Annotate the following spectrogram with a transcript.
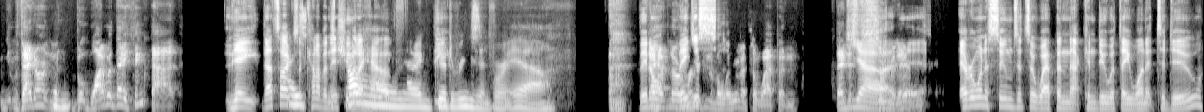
They don't. But why would they think that? They that's actually was- kind of an issue that I have. probably Not a good reason for it. Yeah. They don't. have no they reason just to believe it's a weapon. They just yeah. assume it is. Everyone assumes it's a weapon that can do what they want it to do.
